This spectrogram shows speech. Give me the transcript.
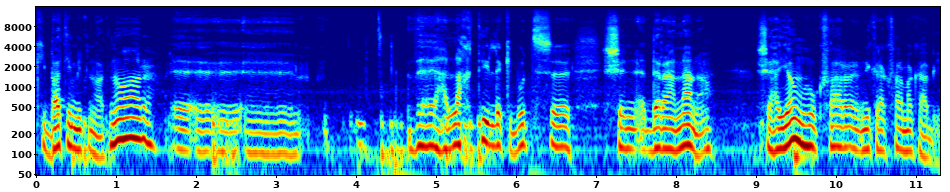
כי באתי מתנועת נוער, אה, אה, אה, והלכתי לקיבוץ ברעננה, שהיום הוא כפר, נקרא כפר מכבי.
